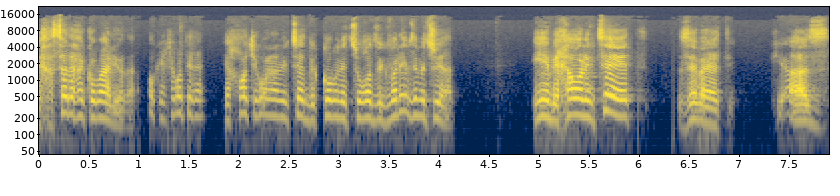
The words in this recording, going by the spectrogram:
וחסר לך קומה עליונה, אוקיי, עכשיו בוא תראה, יכול להיות שקומה נמצאת בכל מיני צורות וגוונים, זה מצוין. אם היא בכלל לא נמצאת, זה בעייתי. כי אז,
